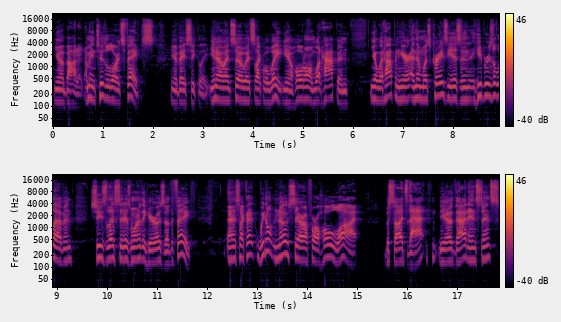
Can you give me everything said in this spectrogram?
you know, about it. I mean, to the Lord's face, you know, basically. You know, and so it's like, well, wait, you know, hold on, what happened? You know, what happened here? And then what's crazy is in Hebrews 11, she's listed as one of the heroes of the faith. And it's like that, we don't know Sarah for a whole lot besides that, you know, that instance.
